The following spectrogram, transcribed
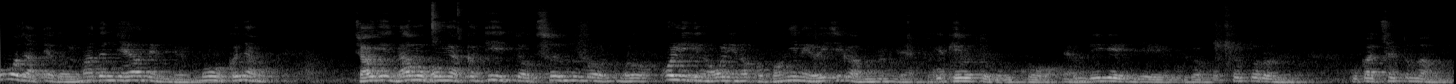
후보자 때도 얼마든지 해야 되는데 뭐 그냥 자기 나무 공약 끝이 또 쓰는 거뭐 올리기는 올려놓고 본인의 의지가 없는데 그 그게 개혁도 그렇고 예. 근데 이게 이제 우리가 뭐 철도를 국가 철도망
